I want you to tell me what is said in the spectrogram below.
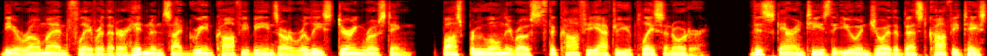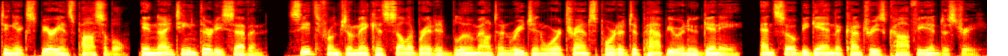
the aroma and flavor that are hidden inside green coffee beans are released during roasting. Boss Brew only roasts the coffee after you place an order. This guarantees that you enjoy the best coffee tasting experience possible. In 1937, seeds from Jamaica's celebrated Blue Mountain region were transported to Papua New Guinea, and so began the country's coffee industry.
